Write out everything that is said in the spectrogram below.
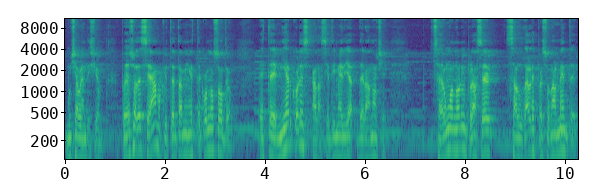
mucha bendición. Por eso deseamos que usted también esté con nosotros este miércoles a las siete y media de la noche. Será un honor y un placer saludarles personalmente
